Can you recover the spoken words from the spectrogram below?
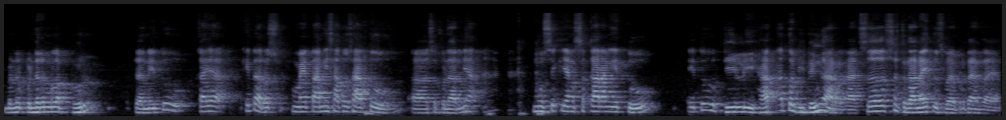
benar-benar melebur dan itu kayak kita harus metani satu-satu uh, sebenarnya musik yang sekarang itu itu dilihat atau didengar nah, sesederhana itu sebenarnya pertanyaan saya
